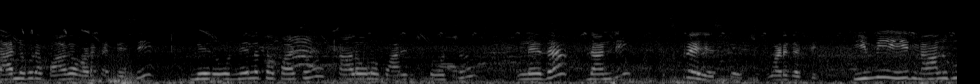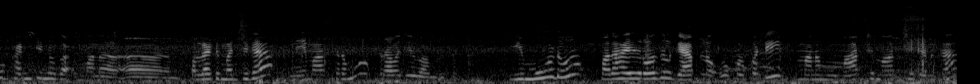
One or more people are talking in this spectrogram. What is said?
దాన్ని కూడా బాగా వడకట్టేసి మీరు నీళ్ళతో పాటు కాలువలో పారించుకోవచ్చు. లేదా దాన్ని స్ప్రే చేసుకోవచ్చు వడగట్టి. ఇవి నాలుగు కంటిన్యూగా మన పొల్లటి మజ్జిగ నేమాస్త్రము ద్రవజీవామృతం. ఈ మూడు పదహైదు రోజుల గ్యాప్లో ఒక్కొక్కటి మనము మార్చి మార్చి కనుక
